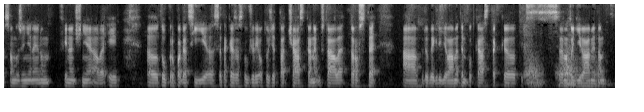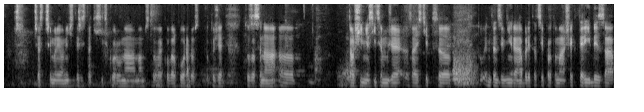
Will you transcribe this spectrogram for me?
samozřejmě nejenom finančně, ale i eh, tou propagací se také zasloužili o to, že ta částka neustále roste. A v době, kdy děláme ten podcast, tak teď se na to dívám, je tam přes 3 miliony 400 tisíc korun a mám z toho jako velkou radost, protože to zase na další měsíce může zajistit eh, tu intenzivní rehabilitaci pro Tomáše, který by za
